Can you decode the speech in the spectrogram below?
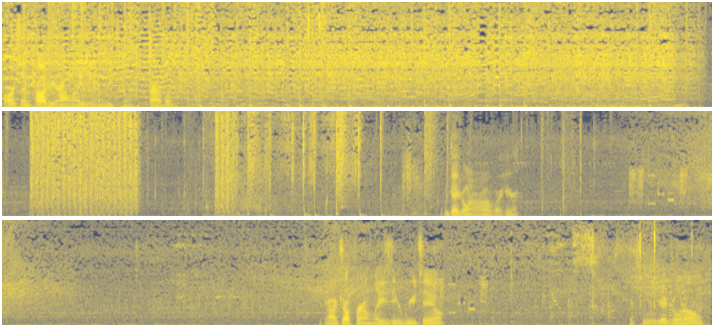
Cars are probably around later than we can, probably. Here. Yeah, I'll drop her on lazy retail. That's what we got going on.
